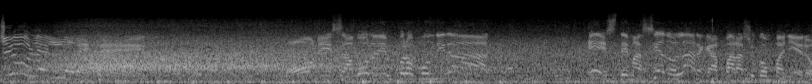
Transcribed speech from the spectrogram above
Julen Lobete. Pone esa bola en profundidad. Es demasiado larga para su compañero.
